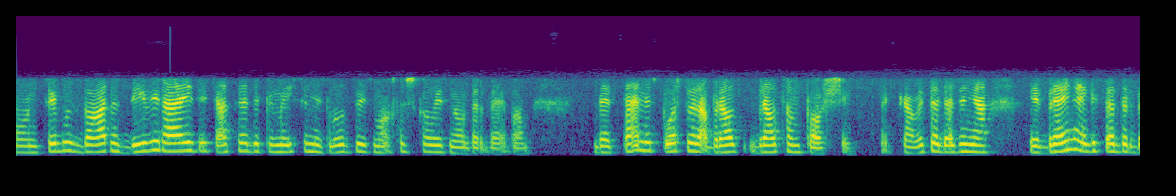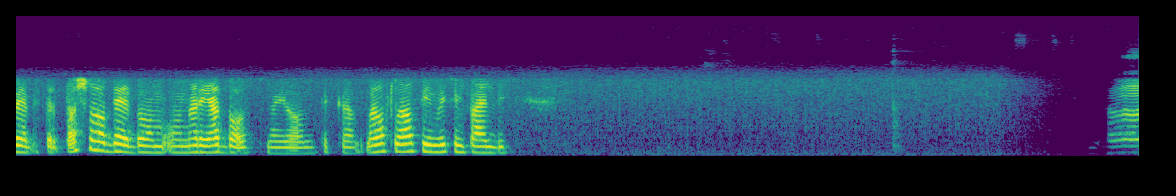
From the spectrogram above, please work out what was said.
un ciglus bārnas divi raizes atveda pie mēs iz Lūdzu iz mākslas skolu iz nodarbībām. Bet tā mēs porcelā brauc, braucam poši. Tā kā visādā ziņā ir brēnīga sadarbība starp pašvaldībām un arī atbalsts no jom. Tā kā valsts lausīm visiem paļģis.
